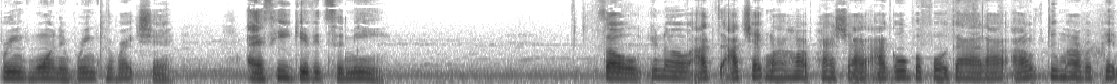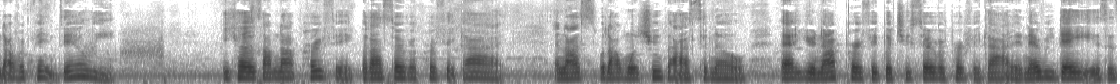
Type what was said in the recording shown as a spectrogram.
bring warning, bring correction as He give it to me. So, you know, I, I check my heart posture. I, I go before God. I, I do my repent. I repent daily because I'm not perfect, but I serve a perfect God. And that's what I want you guys to know that you're not perfect, but you serve a perfect God. And every day is a,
